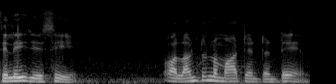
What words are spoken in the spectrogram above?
తెలియజేసి వాళ్ళు అంటున్న మాట ఏంటంటే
